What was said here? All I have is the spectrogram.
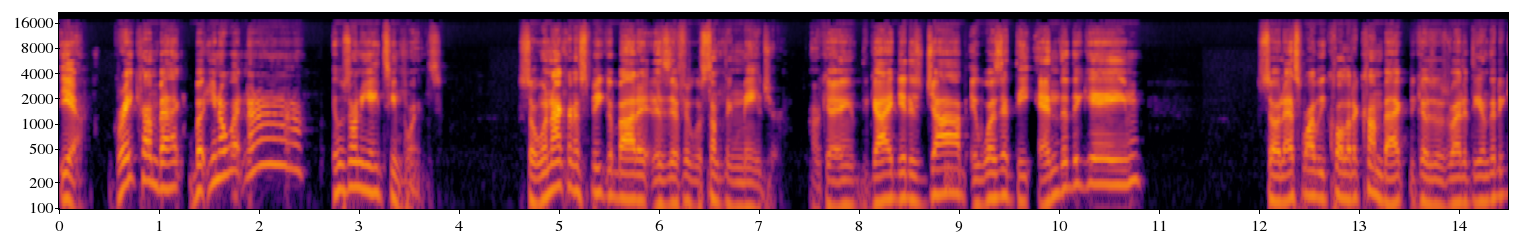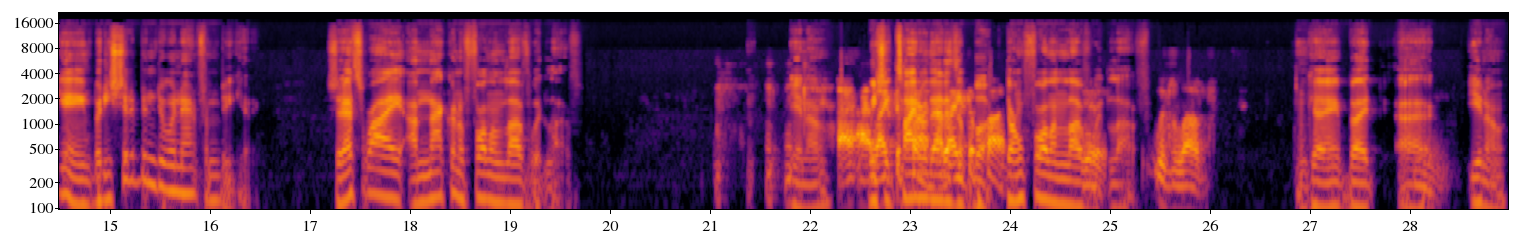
Yeah, great comeback. But you know what? No, no, no, no. It was only 18 points. So we're not going to speak about it as if it was something major. Okay. The guy did his job. It was at the end of the game. So that's why we call it a comeback because it was right at the end of the game. But he should have been doing that from the beginning. So that's why I'm not going to fall in love with love. You know, I, I we like should title pun. that as a book. pun. Don't fall in love Yeah. with love. with love. Okay. But, uh, Mm. you know,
